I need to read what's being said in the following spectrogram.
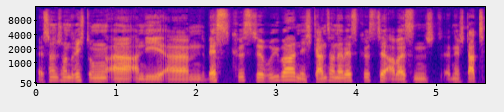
Es ist dann schon Richtung äh, an die ähm, Westküste rüber, nicht ganz an der Westküste, aber es ist eine Stadt,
